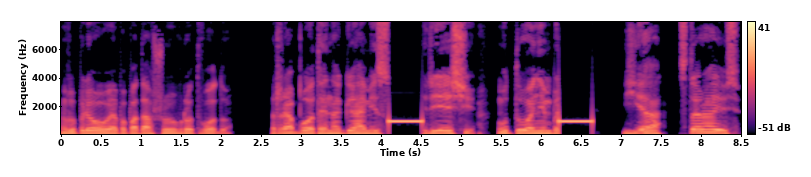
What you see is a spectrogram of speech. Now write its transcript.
выплевывая попадавшую в рот воду. Работай ногами, с***, резче, утонем, б***. Я стараюсь.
